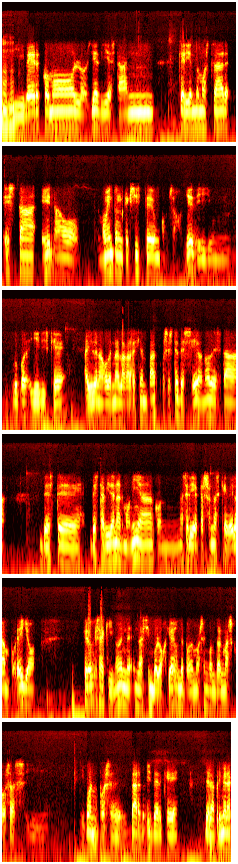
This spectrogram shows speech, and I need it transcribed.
y ver cómo los Jedi están queriendo mostrar esta era o el momento en el que existe un consejo Jedi y un grupo de Jedis que ayuden a gobernar la galaxia en paz, pues este deseo, ¿no? De esta de este de esta vida en armonía con una serie de personas que velan por ello. Creo que es aquí, ¿no? En, en la simbología donde podemos encontrar más cosas y, y bueno, pues eh, Darth Vader que de la primera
